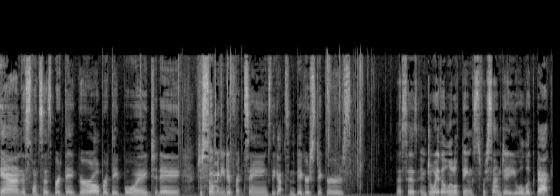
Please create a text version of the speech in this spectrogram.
And this one says birthday girl, birthday boy, today. Just so many different sayings. They got some bigger stickers that says, enjoy the little things for someday you will look back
